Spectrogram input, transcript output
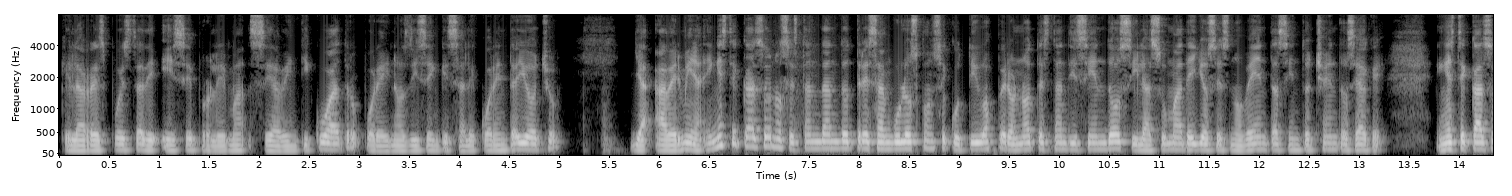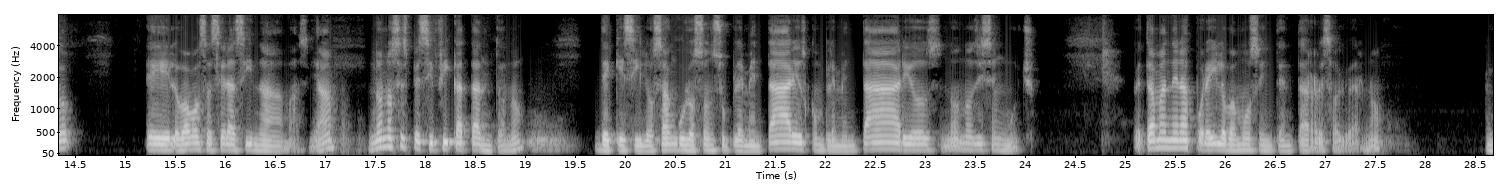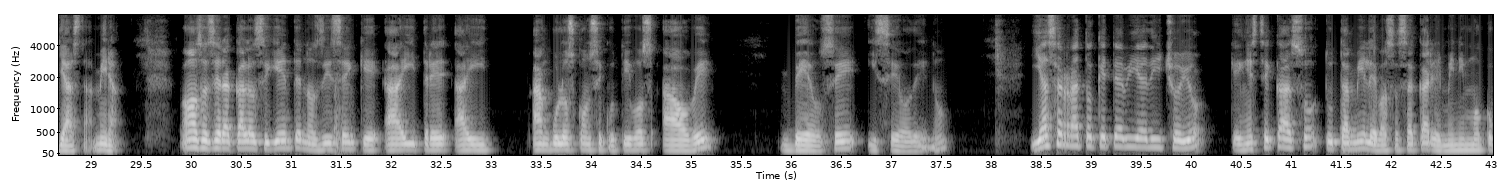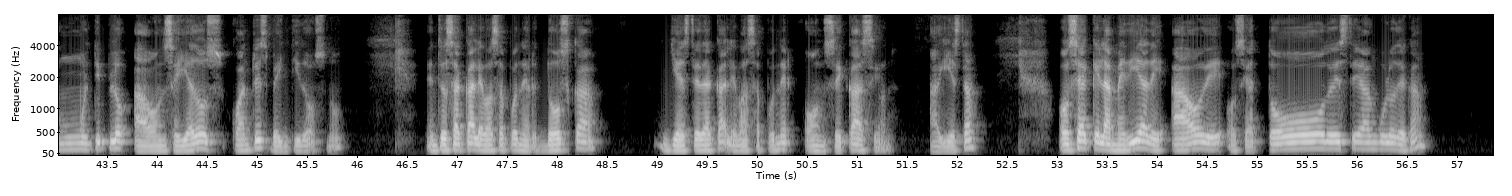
que la respuesta de ese problema sea 24. Por ahí nos dicen que sale 48. Ya, a ver, mira, en este caso nos están dando tres ángulos consecutivos, pero no te están diciendo si la suma de ellos es 90, 180, o sea que en este caso eh, lo vamos a hacer así nada más, ¿ya? No nos especifica tanto, ¿no? De que si los ángulos son suplementarios, complementarios, no nos dicen mucho. De todas maneras, por ahí lo vamos a intentar resolver, ¿no? Ya está, mira. Vamos a hacer acá lo siguiente, nos dicen que hay, tres, hay ángulos consecutivos A o B, B o C y C o D, ¿no? Y hace rato que te había dicho yo que en este caso tú también le vas a sacar el mínimo común múltiplo a 11 y a 2. ¿Cuánto es? 22, ¿no? Entonces acá le vas a poner 2K y a este de acá le vas a poner 11K, Ahí está. O sea que la medida de A o D, o sea, todo este ángulo de acá,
